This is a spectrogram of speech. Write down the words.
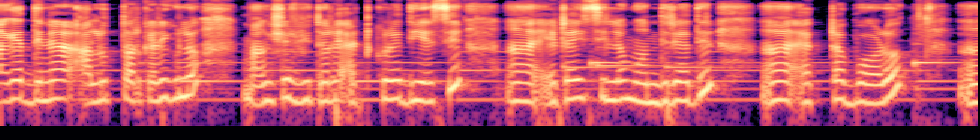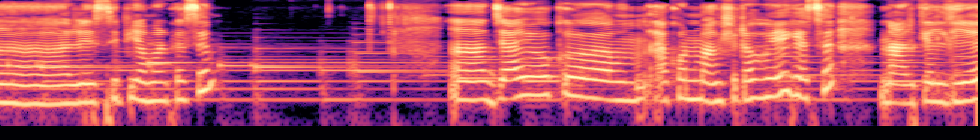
আগের দিনের আলুর তরকারিগুলো মাংসের ভিতরে অ্যাড করে দিয়েছি। এটাই ছিল মন্দিরাদির একটা বড় রেসিপি আমার কাছে। যাই হোক এখন মাংসটা হয়ে গেছে। নারকেল দিয়ে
